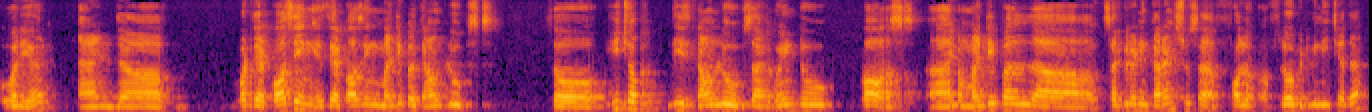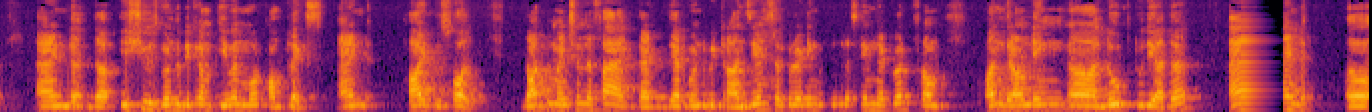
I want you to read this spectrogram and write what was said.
over here, and uh, what they're causing is they're causing multiple ground loops. So each of these ground loops are going to cause uh, you know multiple uh, circulating currents to follow, flow between each other, and the issue is going to become even more complex and hard to solve. Not to mention the fact that they are going to be transient circulating within the same network from one grounding uh, loop to the other, and uh,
